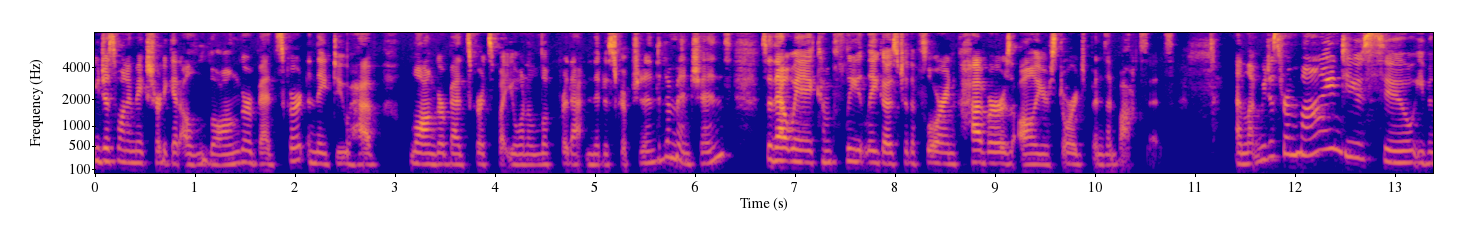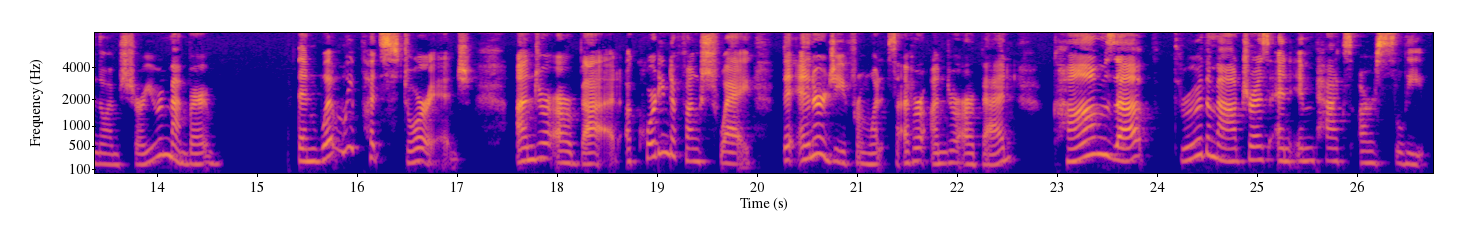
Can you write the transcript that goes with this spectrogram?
You just want to make sure to get a longer bed skirt, and they do have longer bed skirts, but you want to look for that in the description and the dimensions. So that way it completely goes to the floor and covers all your storage bins and boxes. And let me just remind you, Sue, even though I'm sure you remember, then when we put storage under our bed, according to feng shui, the energy from what's ever under our bed comes up through the mattress and impacts our sleep.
